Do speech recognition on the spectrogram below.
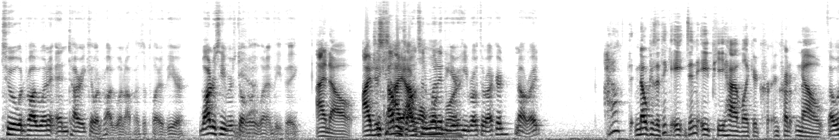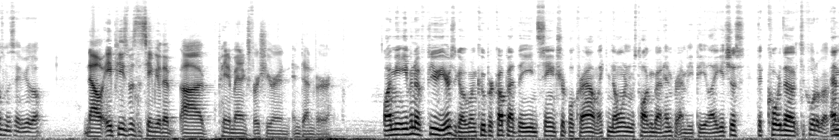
Tua would probably win it, and Tyreek Hill would probably win Offensive Player of the Year. Wide receivers don't Yeah. really win MVP. I know. I Did just Calvin I, I Johnson want win one it the year he broke the record? No, right? I don't th- no because I think eight didn't AP have like a cr- incredible no That wasn't the same year, though. no AP's was the same year that uh, Peyton Manning's first year in, in Denver. Well, I mean, even a few years ago when Cooper Kupp had the insane triple crown, like no one was talking about him for MVP. Like it's just the core, the It's a quarterback. award.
